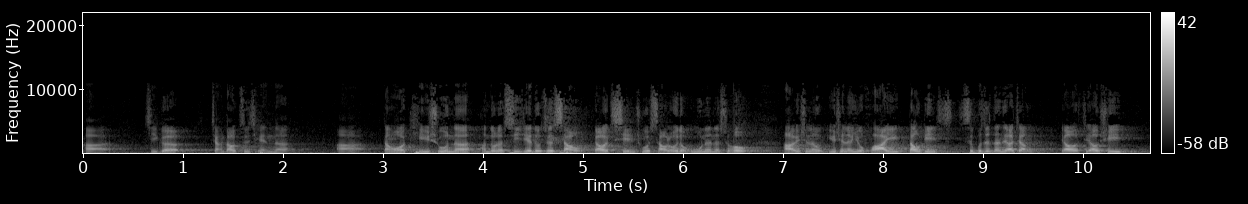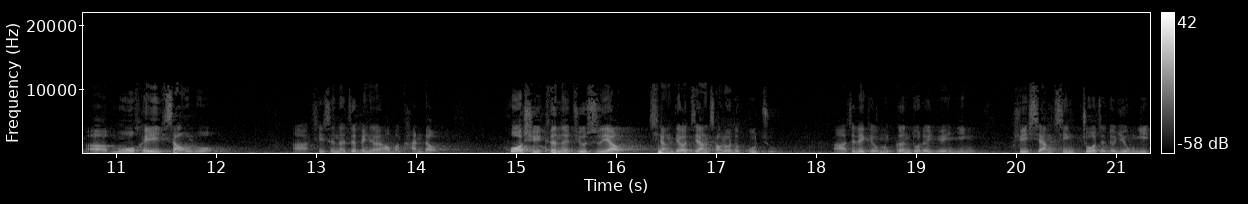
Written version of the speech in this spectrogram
啊，几个讲到之前呢，啊，当我提出呢，很多的细节都是扫要显出扫罗的无能的时候，啊，有些人有些人有怀疑，到底是不是真的要这样，要要去啊抹黑扫罗，啊，其实呢，这边就让我们看到，或许真的就是要强调这样扫罗的不足，啊，这里给我们更多的原因去相信作者的用意，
